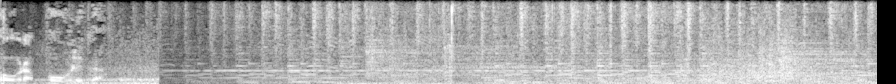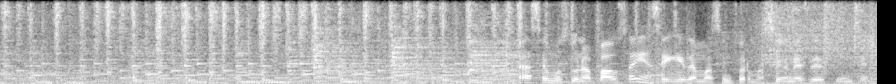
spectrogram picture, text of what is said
Obras Públicas. Hacemos una pausa y enseguida más informaciones de este interés.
